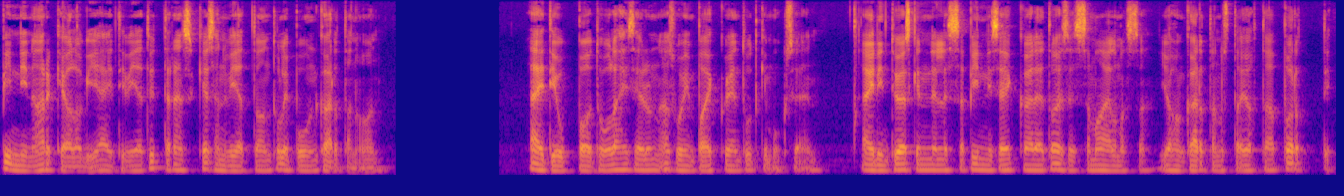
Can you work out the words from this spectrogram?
Pinnin arkeologi äiti vie tyttärensä kesänviettoon Tulipuun kartanoon. Äiti uppoutuu lähiseudun asuinpaikkojen tutkimukseen. Äidin työskennellessä Pinni seikkailee toisessa maailmassa, johon kartanosta johtaa portti.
